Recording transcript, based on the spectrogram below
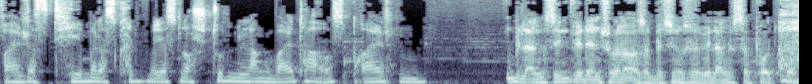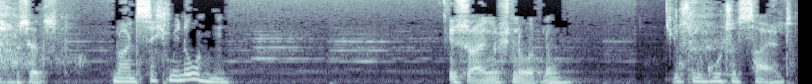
Weil das Thema, das könnten wir jetzt noch stundenlang weiter ausbreiten. Wie lange sind wir denn schon? Also beziehungsweise wie lange ist der Podcast bis jetzt? 90 Minuten. Ist eigentlich in Ordnung. Ist eine gute Zeit.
